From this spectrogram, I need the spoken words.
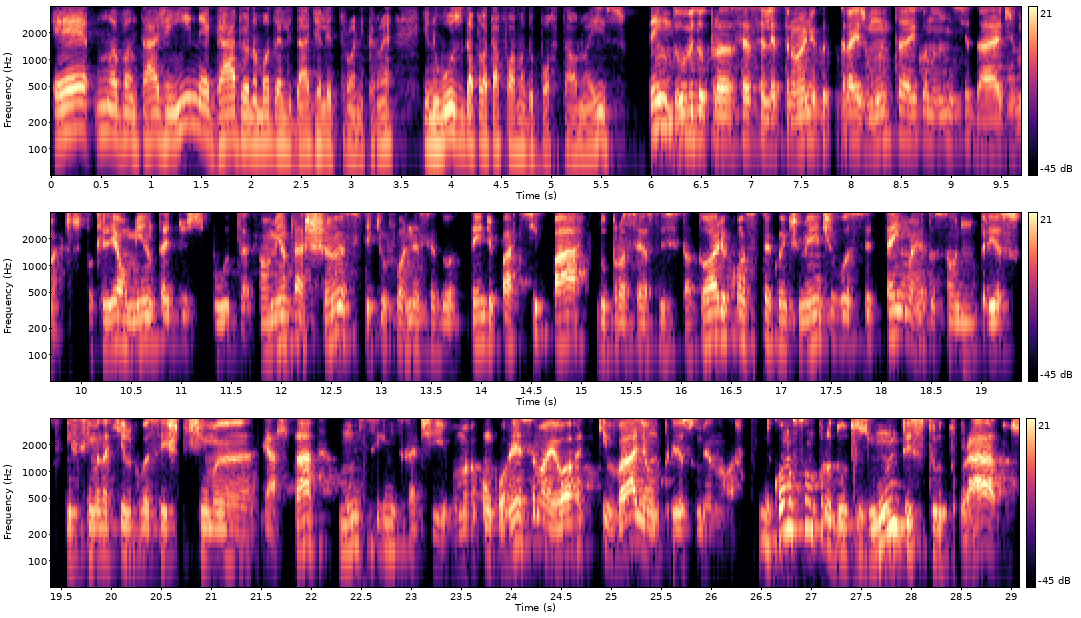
é uma vantagem inegável na modalidade eletrônica, não é? E no uso da plataforma do portal, não é isso? Sem dúvida, o processo eletrônico traz muita economicidade, Marcos, porque ele aumenta a disputa, aumenta a chance que o fornecedor tem de participar do processo licitatório, consequentemente, você tem uma redução de preço em cima daquilo que você estima gastar muito significativo. Uma concorrência maior equivale a um preço menor. E como são produtos muito estruturados,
